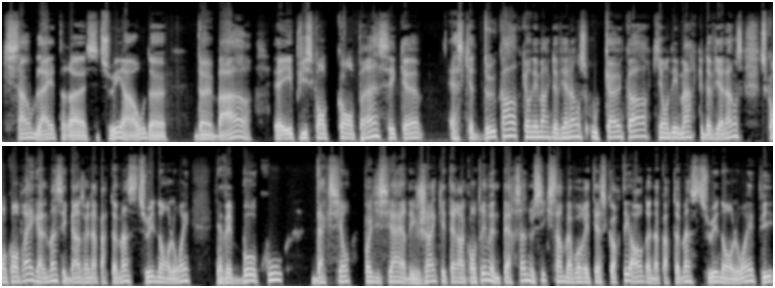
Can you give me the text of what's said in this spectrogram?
qui semble être euh, situé en haut d'un d'un bar. Et puis ce qu'on comprend, c'est que est-ce qu'il y a deux corps qui ont des marques de violence ou qu'un corps qui ont des marques de violence? Ce qu'on comprend également, c'est que dans un appartement situé non loin, il y avait beaucoup d'actions policières, des gens qui étaient rencontrés, mais une personne aussi qui semble avoir été escortée hors d'un appartement situé non loin, puis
